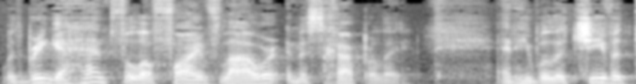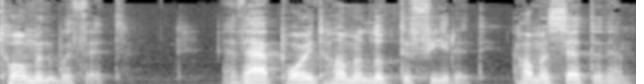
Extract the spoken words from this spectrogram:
would bring a handful of fine flour and mischaperle, and he will achieve atonement with it. At that point, Haman looked defeated. Haman said to them,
